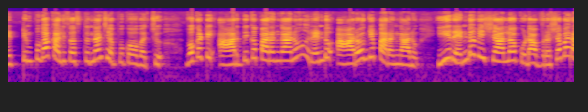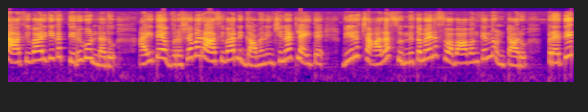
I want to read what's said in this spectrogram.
రెట్టింపుగా కలిసి వస్తుందని చెప్పుకోవచ్చు. ఒకటి ఆర్థిక పరంగాను రెండు ఆరోగ్య పరంగాను. ఈ రెండు విషయాల్లో కూడా వృషభ రాశి వారికి ఇక తిరుగుండదు అయితే వృషభ రాశి వారిని గమనించినట్లయితే వీరు చాలా సున్నితమైన స్వభావం కింద ఉంటారు. ప్రతి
